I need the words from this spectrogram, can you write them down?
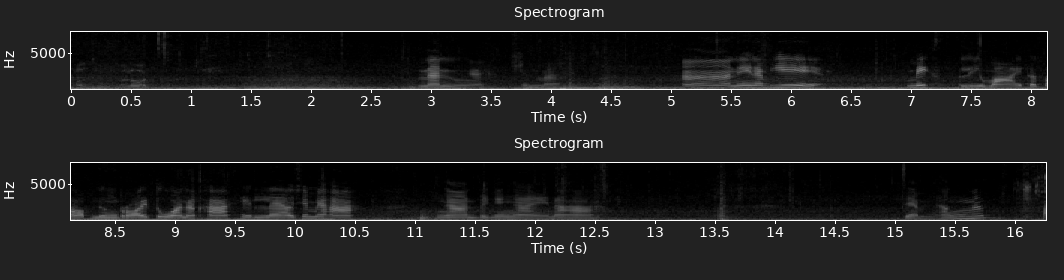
เอาถุงมาโหลดนั่นไง เห็นไหมอ่า นี่นะพี่ Mix r e w i กระสอบ 100 ตัวนะคะ เห็นแล้วใช่ไหมคะ งานเป็นยังไงนะคะ แจ่มทั้งนั้น ไป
